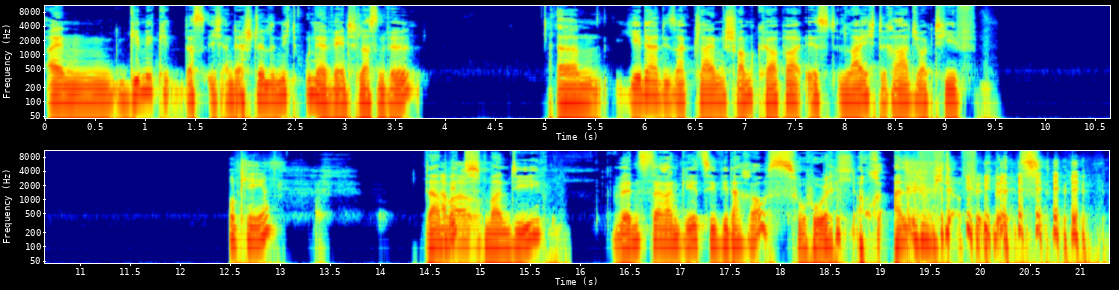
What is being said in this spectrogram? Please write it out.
ein Gimmick, das ich an der Stelle nicht unerwähnt lassen will. Ähm, jeder dieser kleinen Schwammkörper ist leicht radioaktiv. Okay. Damit Aber man die, wenn es daran geht, sie wieder rauszuholen, auch alle wiederfindet.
